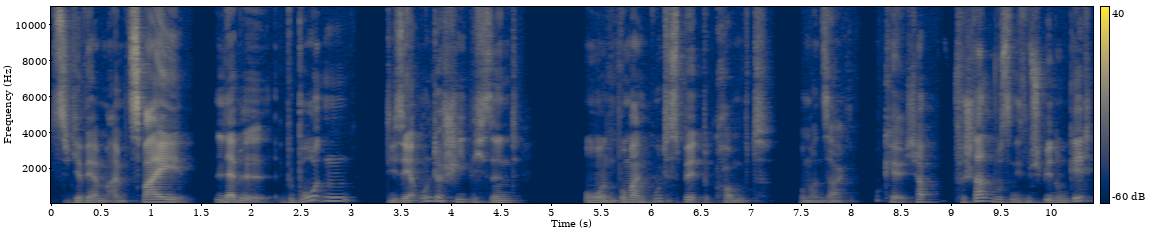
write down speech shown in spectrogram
hier werden einem zwei Level geboten, die sehr unterschiedlich sind und wo man ein gutes Bild bekommt, wo man sagt, okay, ich habe verstanden, wo es in diesem Spiel nun geht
